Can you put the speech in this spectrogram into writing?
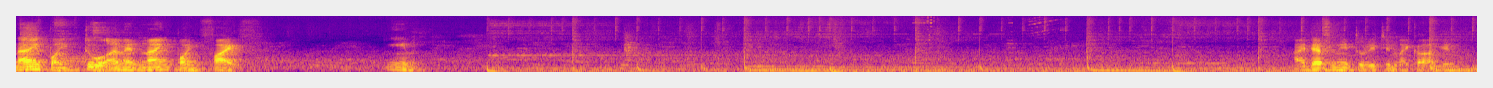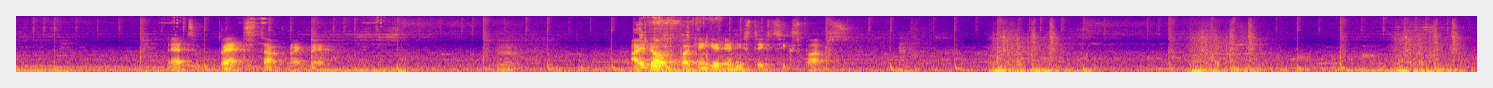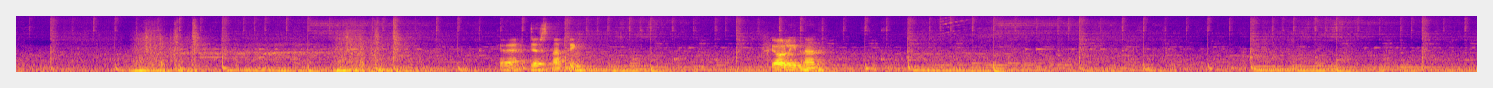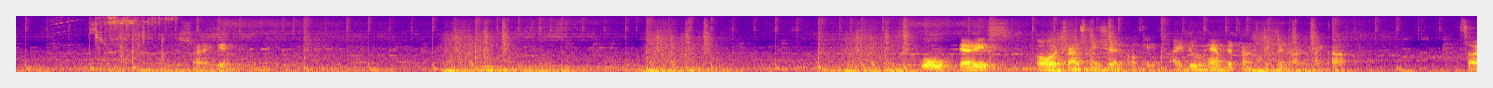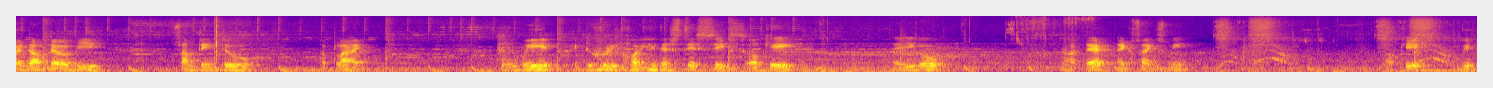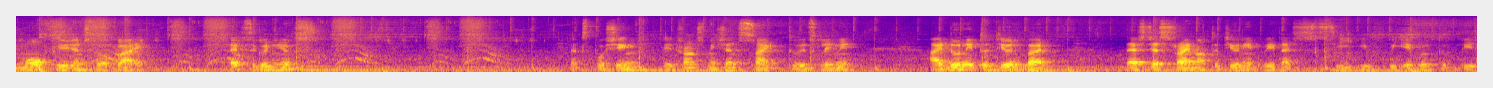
9.2 I'm at 9.5 in. I definitely need to retune my car again. That's a bad start right there. Hmm. I doubt if I can get any stage 6 parts Just nothing. Purely none. Try again. Ooh, there is. Oh, transmission. Okay, I do have the transmission on my car. So I doubt there will be something to apply Oh wait, I do require the stage 6. Okay, there you go. Now that excites me. Okay, with more fusions to apply, that's the good news. That's pushing the transmission side to its limit. I do need to tune, but let's just try not to tune it. We let's see if we able to beat.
